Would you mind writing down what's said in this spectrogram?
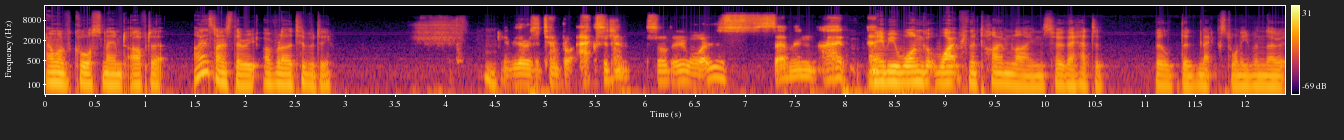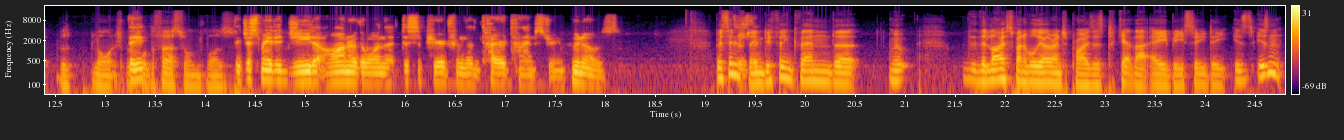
and of course named after Einstein's theory of relativity. Hmm. Maybe there was a temporal accident, so there was seven. I, I Maybe one got wiped from the timeline, so they had to build the next one, even though it was launched They- before the first one was. they just made a G to honor the one that disappeared from the entire time stream. Who knows? But it's interesting. Do you think then that I mean, the the lifespan of all the other enterprises to get that A, B, C, D is isn't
